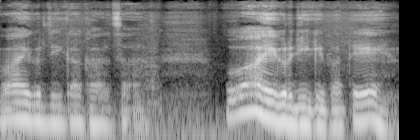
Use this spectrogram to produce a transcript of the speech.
ਵਾਹਿਗੁਰੂ ਜੀ ਕਾ ਖਾਲਸਾ। ਵਾਹਿਗੁਰੂ ਜੀ ਕੀ ਫਤਿਹ।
